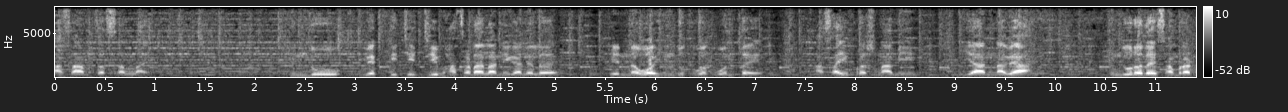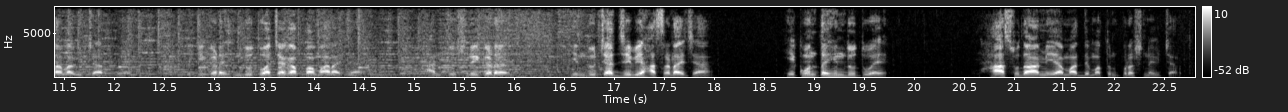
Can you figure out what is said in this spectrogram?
असा आमचा सल्ला आहे. हिंदू व्यक्तीची जीभ हासडायला निघालेलं हे नवं हिंदुत्व कोणतं आहे? असाही प्रश्न आम्ही या नव्या हिंदू हृदय सम्राटाला विचारतोय. एकीकडं हिंदुत्वाच्या गप्पा मारायच्या आणि दुसरीकडं हिंदूच्याच जीबी हासडायच्या हे कोणतं हिंदुत्व आहे? हा सुद्धा आम्ही या माध्यमातून प्रश्न विचारतो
